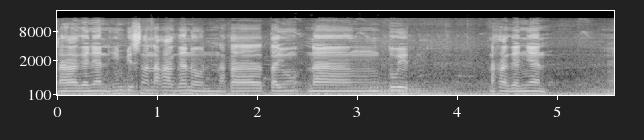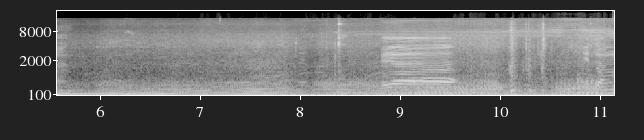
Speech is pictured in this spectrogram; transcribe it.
Nakaganyan. Imbis na nakaganon, nakatayo ng tuwid, nakaganyan. Ayan. Kaya itong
